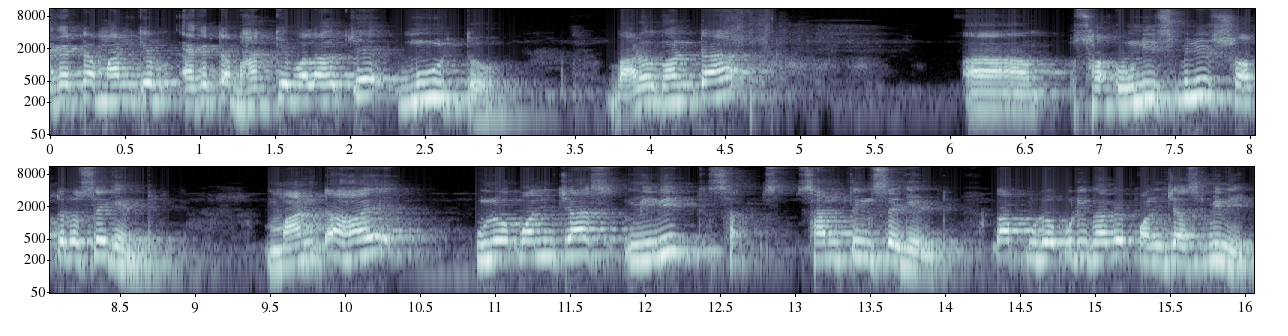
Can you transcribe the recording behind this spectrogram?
এক একটা মানকে, এক একটা ভাগকে বলা হচ্ছে মুহূর্ত। বারো ঘণ্টা উনিশ মিনিট সতেরো সেকেন্ড। মানটা হয় ঊনপঞ্চাশ মিনিট সামথিং সেকেন্ড বা পুরোপুরিভাবে পঞ্চাশ মিনিট।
